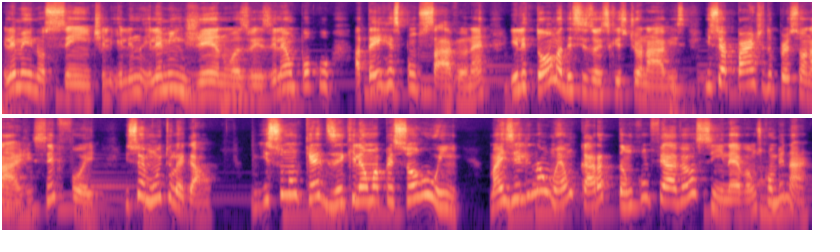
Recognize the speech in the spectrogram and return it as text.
Ele é meio inocente, ele, ele, ele é meio ingênuo às vezes, ele é um pouco até irresponsável, né? E ele toma decisões questionáveis. Isso é parte do personagem, sempre foi. Isso é muito legal. Isso não quer dizer que ele é uma pessoa ruim, mas ele não é um cara tão confiável assim, né? Vamos combinar.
